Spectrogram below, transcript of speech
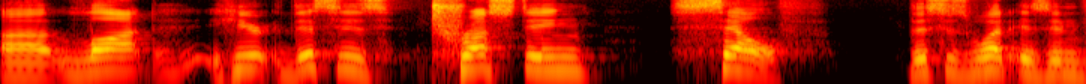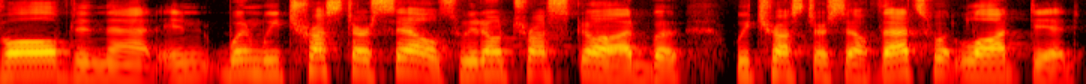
Uh, Lot, here, this is trusting self. This is what is involved in that. And when we trust ourselves, we don't trust God, but we trust ourselves. That's what Lot did.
